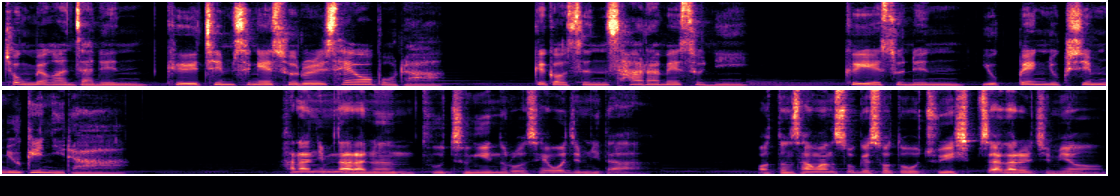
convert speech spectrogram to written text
총명한 자는 그 짐승의 수를 세어보라 그것은 사람의 수니 그의 수는 666이니라. 하나님 나라는 두 증인으로 세워집니다. 어떤 상황 속에서도 주의 십자가를 지며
